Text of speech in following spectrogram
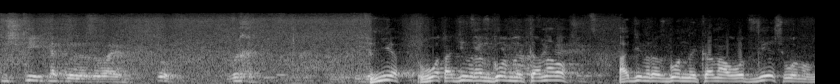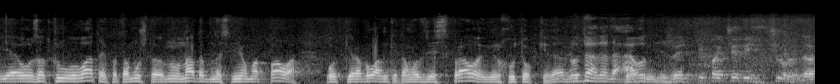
тишки, как мы называем, ну, выход. Нет, вот один разгонный канал, один разгонный канал вот здесь, вон он, я его заткнул ватой, потому что, ну, надобность в нем отпала. Вот киробланки там вот здесь справа, вверху топки, да? Ну да, да, да. А вот типа чересчур, да?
